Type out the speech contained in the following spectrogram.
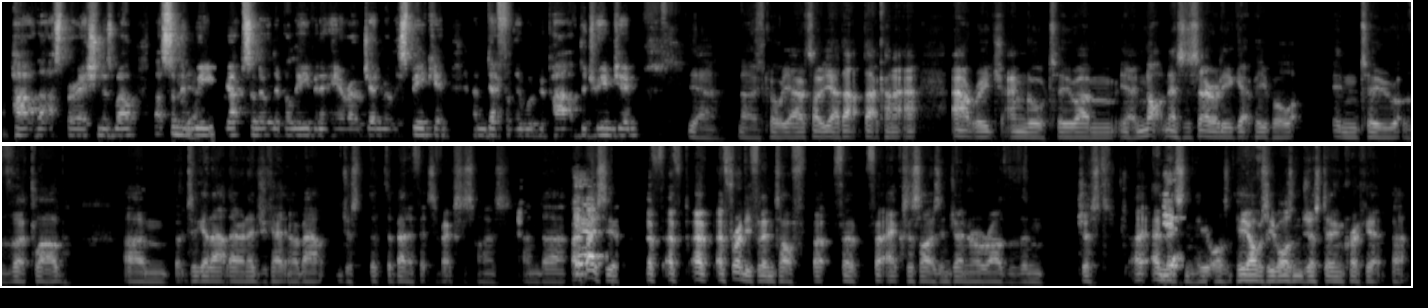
a part of that aspiration as well that's something yeah. we absolutely believe in at hero generally speaking and definitely would be part of the dream gym yeah no cool yeah so yeah that that kind of outreach angle to um you know not necessarily get people into the club um but to get out there and educate them about just the, the benefits of exercise and uh yeah. basically a, a, a, a Freddie Flintoff but for for exercise in general rather than just and yeah. listen, he wasn't he obviously wasn't just doing cricket, but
